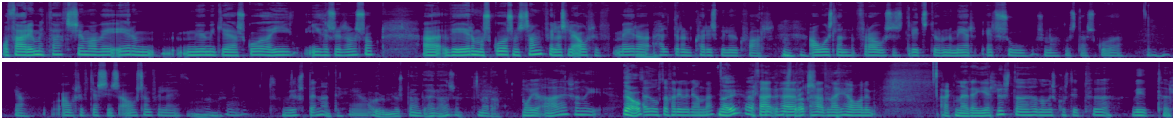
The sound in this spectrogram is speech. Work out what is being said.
og það er einmitt það sem að við erum mjög mikið að skoða í, í þessu rannsókn að við erum að skoða svona samfélagslega áhrif meira heldur en hverju spiluðu hvar áherslan frá þessu dreitstjórnum er, er svo svona, þú veist, að skoða já, áhrif jazzins á samfélagið og, Mjög spennandi. já, Það verður mjög spennandi að heyra þessu. Meira. Má ég aðeins í, Já. ef þú ert að fara yfir í annað? Nei, ekki það, það er strax. hérna hjá honum Agnar að ég hlustaði þarna með skosti tvö viðtöl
